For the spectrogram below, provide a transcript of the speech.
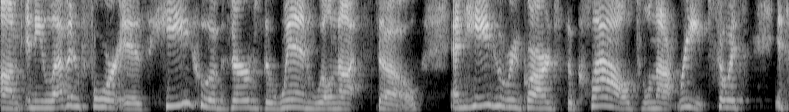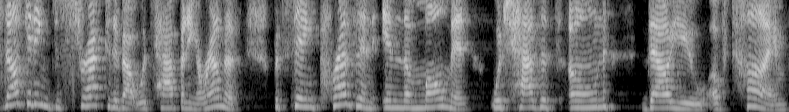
um, in 11.4 is he who observes the wind will not sow and he who regards the clouds will not reap so it's it's not getting distracted about what's happening around us but staying present in the moment which has its own value of time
